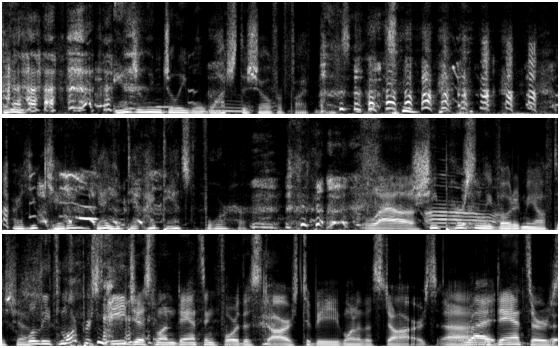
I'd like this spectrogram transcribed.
They- Angelina Jolie will watch the show for five minutes. Are you kidding? Yeah, you da- I danced for her. Wow. She personally voted me off the show. Well, it's more prestigious when dancing for the stars to be one of the stars. Uh, The Right. dancers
